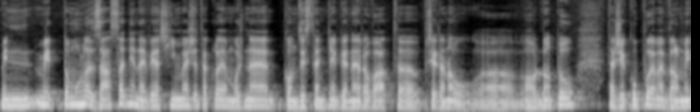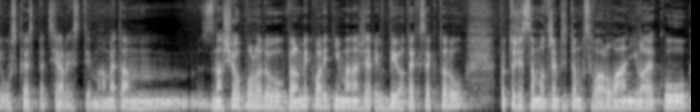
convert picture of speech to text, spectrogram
my, my tomuhle zásadně nevěříme, že takhle je možné konzistentně generovat eh, přidanou uh, hodnotu, takže kupujeme velmi úzké specialisty. Máme tam z našeho pohledu velmi kvalitní manažery v biotech sektoru, protože samozřejmě při tom schvalování léků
